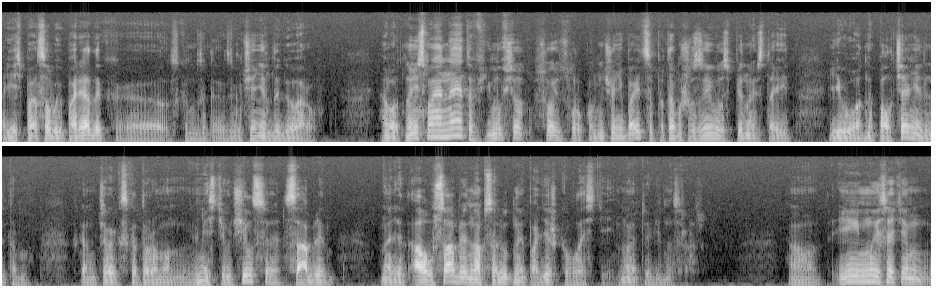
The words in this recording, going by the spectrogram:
Есть особый порядок э, скажем, заключения договоров. Вот. Но несмотря на это, ему все сходит с рук. Он ничего не боится, потому что за его спиной стоит его однополчанин, или там, скажем, человек, с которым он вместе учился, Саблин. Значит, а у Саблина абсолютная поддержка властей. Ну, это видно сразу. Вот. И мы с этим,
